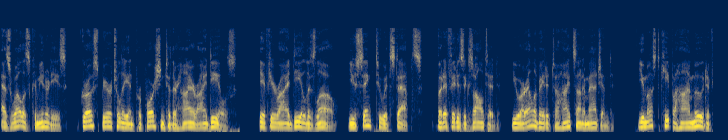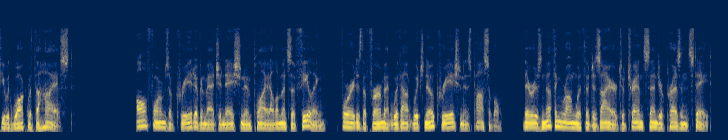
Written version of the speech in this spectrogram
as well as communities, grow spiritually in proportion to their higher ideals. If your ideal is low, you sink to its depths, but if it is exalted, you are elevated to heights unimagined. You must keep a high mood if you would walk with the highest. All forms of creative imagination imply elements of feeling, for it is the ferment without which no creation is possible. There is nothing wrong with the desire to transcend your present state.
